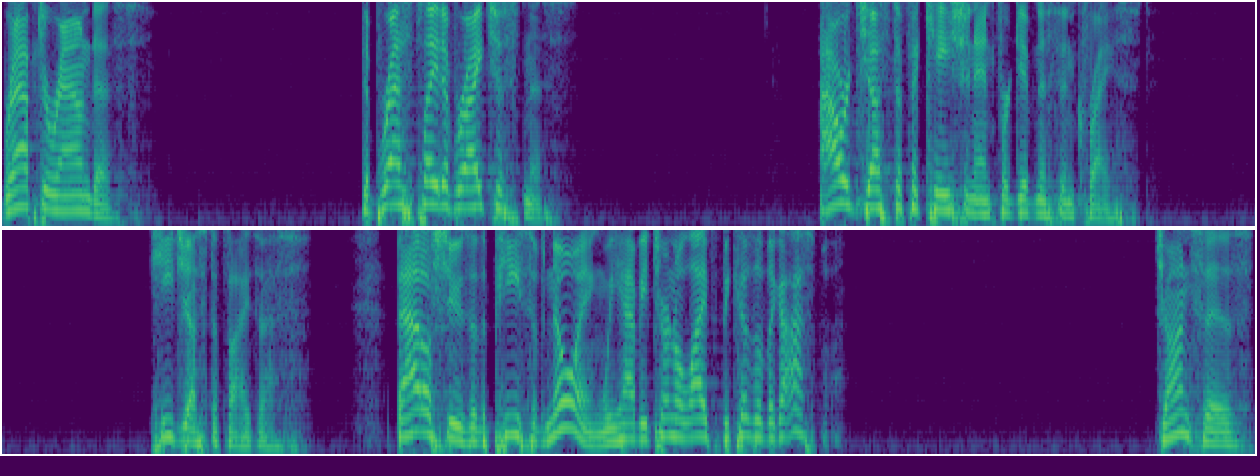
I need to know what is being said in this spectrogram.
wrapped around us. The breastplate of righteousness, our justification and forgiveness in Christ. He justifies us. Battle shoes are the peace of knowing we have eternal life because of the gospel. John says,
